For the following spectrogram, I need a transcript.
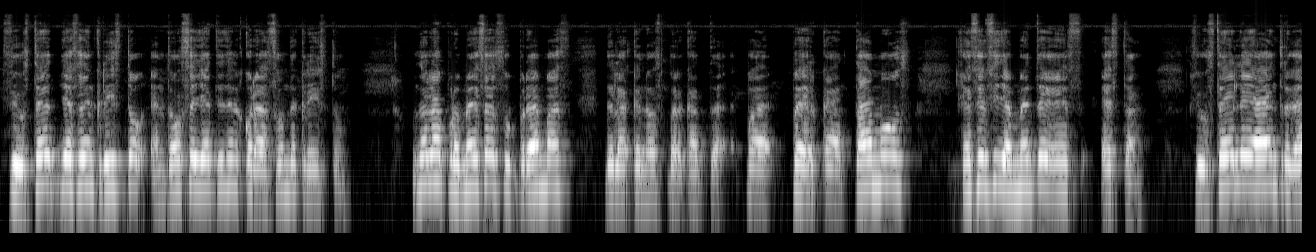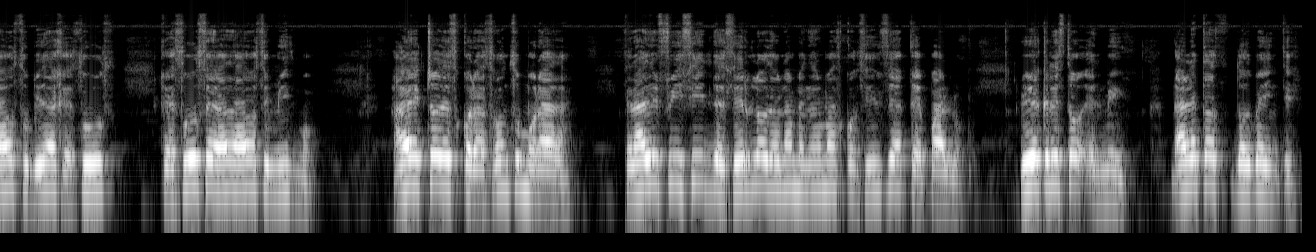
Si usted ya está en Cristo, entonces ya tiene el corazón de Cristo. Una de las promesas supremas de la que nos percatamos que sencillamente es esta. Si usted le ha entregado su vida a Jesús, Jesús se ha dado a sí mismo. Ha hecho de su corazón su morada. Será difícil decirlo de una manera más conciencia que Pablo. Vive Cristo en mí. Gálatas 2.20.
